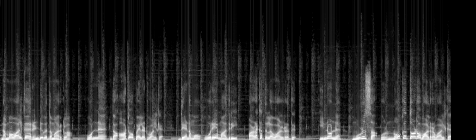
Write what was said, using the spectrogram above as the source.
நம்ம வாழ்க்கை ரெண்டு விதமாக இருக்கலாம். ஒன்று த ஆட்டோ பைலட் வாழ்க்கை. தினமும் ஒரே மாதிரி பழக்கத்தில் வாழ்கிறது இன்னொன்று முழுசாக ஒரு நோக்கத்தோட வாழ்கிற வாழ்க்கை.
